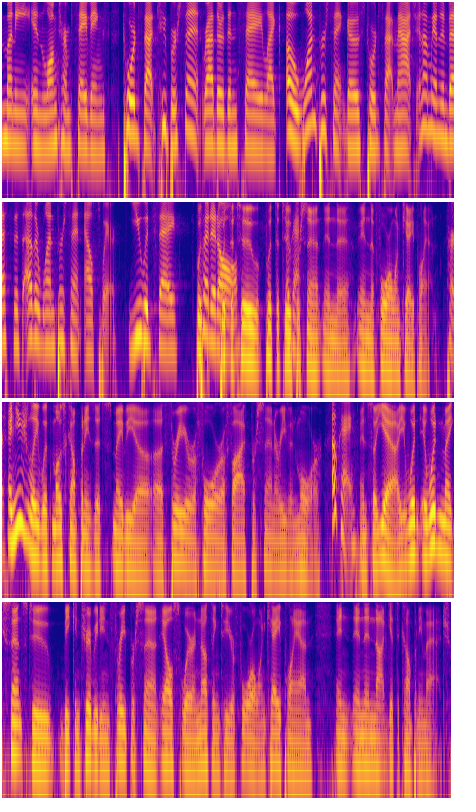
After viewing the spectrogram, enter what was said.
money in long term savings towards that 2% rather than say, like, oh, 1% goes towards that match and I'm going to invest this other 1% elsewhere. You would say, put, it put all. the two put the two Okay. percent in the in the 401k plan. Perfect. And usually with most companies, it's maybe a, a three or a four or a five percent or even more. okay. And so yeah, it wouldn't it wouldn't make sense to be contributing three percent elsewhere, and nothing to your 401k plan, and and then not get the company match.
